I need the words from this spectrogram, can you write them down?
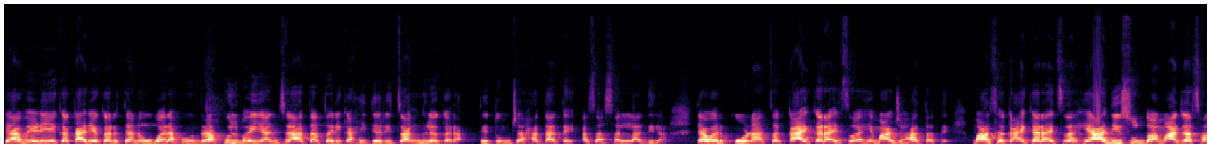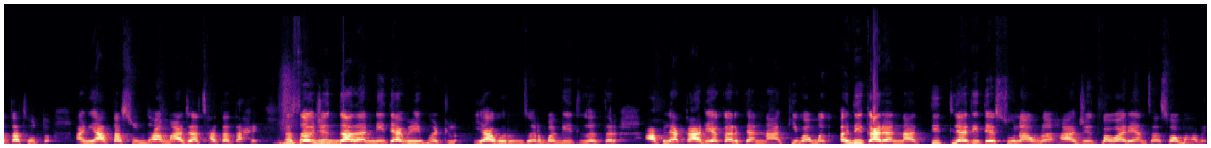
त्यावेळी एका कार्यकर्त्यानं उभं राहून राहुल भाई यांचं आता तरी काहीतरी चांगलं करा. ते तुमच्या हातात आहे असा सल्ला दिला. त्यावर कोणाचं काय करायचं हे माझ्या हातात आहे. माझं काय करायचं हे आधी सुद्धा माझ्याच हातात होतं आणि आता सुद्धा माझ्याच हातात आहे असं अजित दादांनी त्यावेळी म्हटलं. यावरून जर बघितलं तर आपल्या कार्यकर्त्यांना किंवा मग अधिकाऱ्यांना तिथल्या तिथे सुनावणं हा अजित पवार यांचा स्वभाव आहे.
